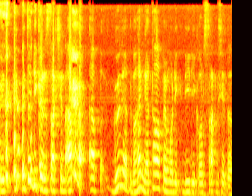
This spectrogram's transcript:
itu, itu deconstruction apa? Apa? Gue nggak bahkan nggak tahu apa yang mau di, di deconstruct di situ.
